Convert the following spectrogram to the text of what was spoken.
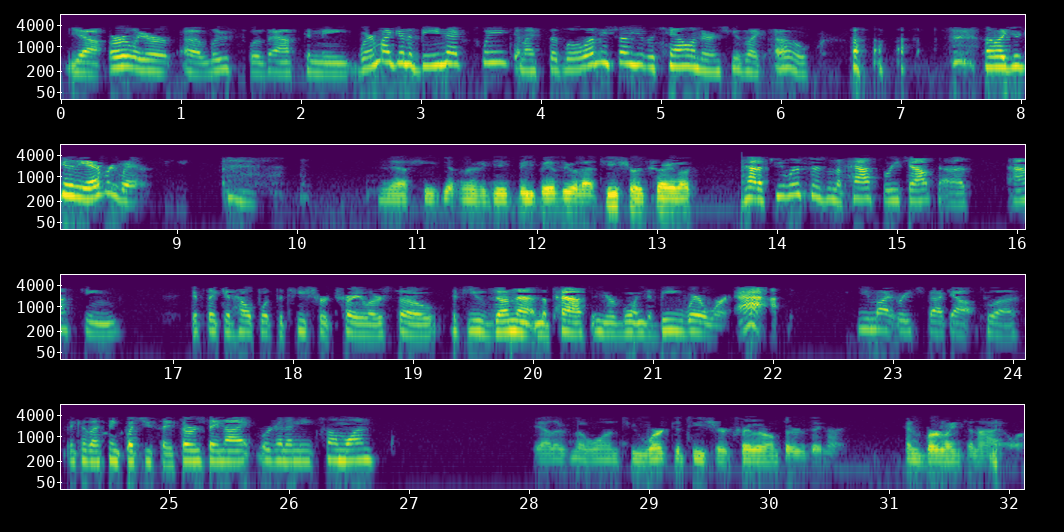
Yeah, earlier uh, Luce was asking me, where am I going to be next week? And I said, well, let me show you the calendar. And she's like, oh. I'm like, you're going to be everywhere. Yeah, she's getting ready to get, be busy with that t-shirt trailer. I had a few listeners in the past reach out to us asking if they could help with the t-shirt trailer. So if you've done that in the past and you're going to be where we're at, you might reach back out to us because I think what you say Thursday night we're going to need someone. Yeah, there's no one to work the t-shirt trailer on Thursday night in Burlington, Iowa.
